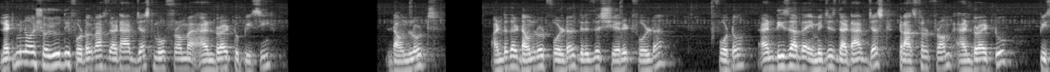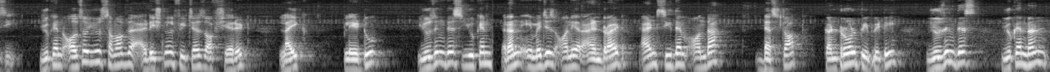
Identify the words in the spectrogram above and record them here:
Let me now show you the photographs that I have just moved from my Android to PC. Downloads. Under the download folder there is the ShareIt folder, photo and these are the images that I have just transferred from Android to PC. You can also use some of the additional features of ShareIt like Play to. Using this you can run images on your Android and see them on the desktop. Control PPT. Using this you can run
